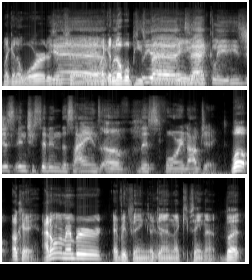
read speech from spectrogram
Like an award or something, yeah, like a what- Nobel Peace yeah, Prize. You exactly. He's just interested in the science of this foreign object. Well, okay, I don't remember everything. Yeah. Again, I keep saying that, but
